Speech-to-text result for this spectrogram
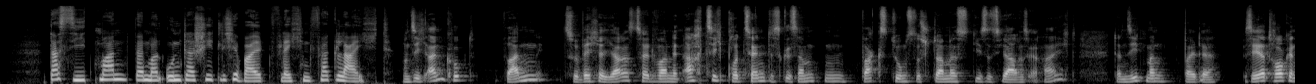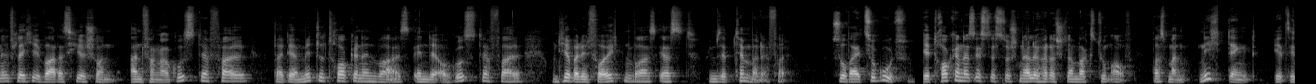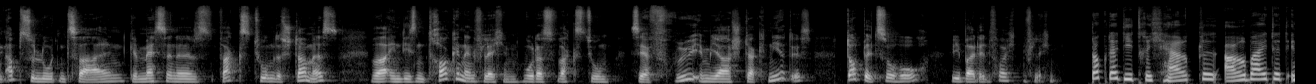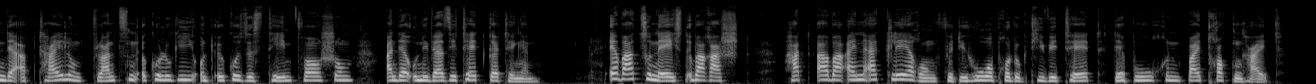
Das sieht man, wenn man unterschiedliche Waldflächen vergleicht. Und sich anguckt, wann, zu welcher Jahreszeit waren denn 80 Prozent des gesamten Wachstums des Stammes dieses Jahres erreicht, dann sieht man, bei der sehr trockenen Fläche war das hier schon Anfang August der Fall, bei der mitteltrockenen war es Ende August der Fall und hier bei den feuchten war es erst im September der Fall. So weit, so gut. Je trockener es ist, desto schneller hört das Stammwachstum auf. Was man nicht denkt, jetzt in absoluten Zahlen gemessenes Wachstum des Stammes war in diesen trockenen Flächen, wo das Wachstum sehr früh im Jahr stagniert ist, doppelt so hoch wie bei den feuchten Flächen. Dr. Dietrich Hertel arbeitet in der Abteilung Pflanzenökologie und Ökosystemforschung an der Universität Göttingen. Er war zunächst überrascht, hat aber eine Erklärung für die hohe Produktivität der Buchen bei Trockenheit.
